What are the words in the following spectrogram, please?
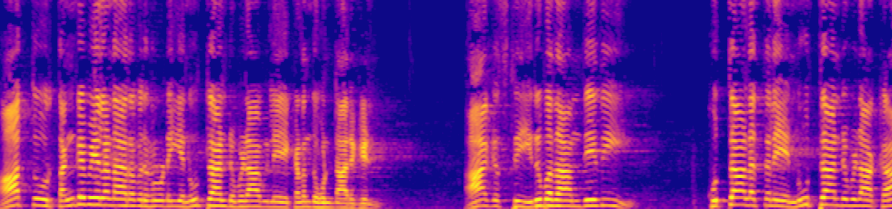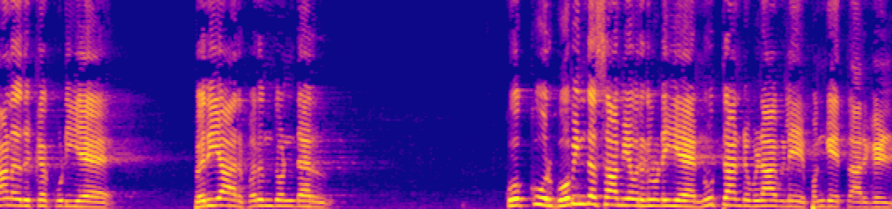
ஆத்தூர் தங்கவேலனார் அவர்களுடைய நூற்றாண்டு விழாவிலே கலந்து கொண்டார்கள். ஆகஸ்ட் இருபதாம் தேதி குத்தாலத்திலே நூற்றாண்டு விழா காண இருக்கக்கூடிய பெரியார் பெருந்தொண்டர் கொக்கூர் கோவிந்தசாமி அவர்களுடைய நூற்றாண்டு விழாவிலே பங்கேற்றார்கள்.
